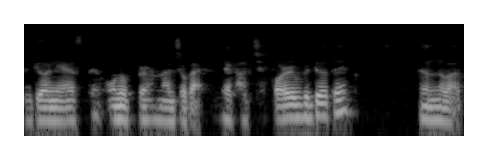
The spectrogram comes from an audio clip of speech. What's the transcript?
ভিডিও নিয়ে আসতে অনুপ্রেরণা যোগায়। দেখা হচ্ছে পরের ভিডিওতে ধন্যবাদ।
